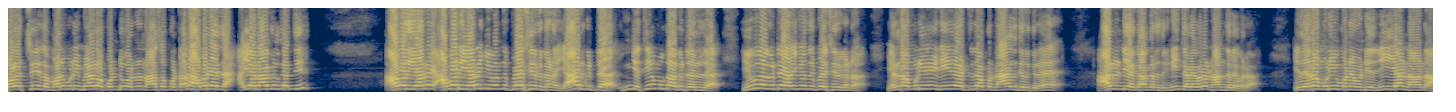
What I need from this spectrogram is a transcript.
உழைச்சி இதை மறுபடியும் மேலே கொண்டு வரணும்னு ஆசைப்பட்டாரோ அவரே தான். ஐயா ராகுல் காந்தி? அவர் இற அவர் இறங்கி வந்து பேசியிருக்கணும். யாருக்கிட்ட இங்கே திமுக கிட்ட இல்லை. இவங்க கிட்ட இறங்கி வந்து பேசியிருக்கணும். எல்லா முடிவையும் நீ தான் எடுத்துட்டு அப்புறம் நான் எதுக்கு இருக்கிறேன்? ஆல் இந்தியா காங்கிரஸுக்கு நீ தலைவரா நான் தலைவரா? இதெல்லாம் முடிவு பண்ண வேண்டியது நீ ஏன் நானா?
